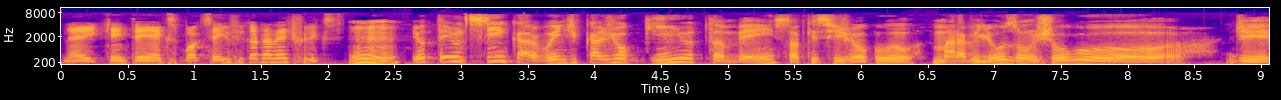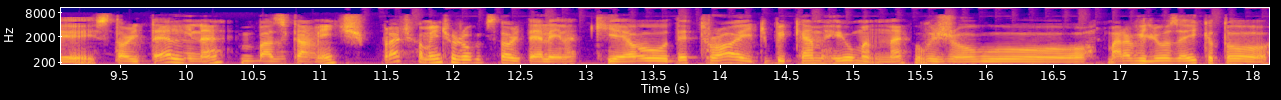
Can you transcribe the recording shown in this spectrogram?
né? E quem tem Xbox aí fica na Netflix. Uhum. Eu tenho sim, cara. Vou indicar joguinho também. Só que esse jogo maravilhoso, um jogo de storytelling, né? Basicamente, praticamente um jogo de storytelling, né? Que é o Detroit Become Human, né? O jogo maravilhoso aí que eu tô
